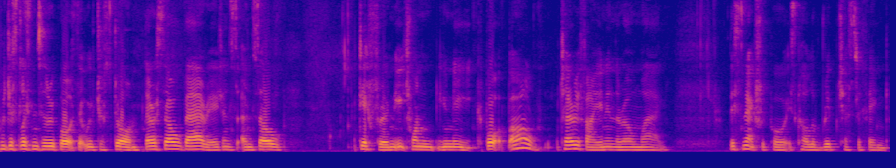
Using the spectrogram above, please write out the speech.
We just listen to the reports that we've just done. They're so varied and, and so different, each one unique, but all terrifying in their own way. This next report is called the Ribchester Thing.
